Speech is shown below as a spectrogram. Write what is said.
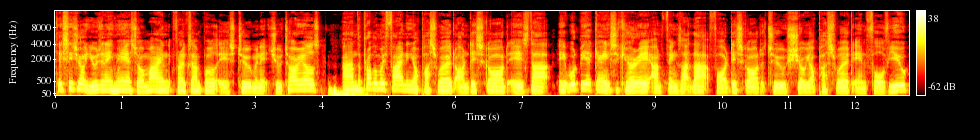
this is your username here. So mine, for example, is 2 minute tutorials. And the problem with finding your password on Discord is that it would be against security and things like that for Discord to show your password in full view.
